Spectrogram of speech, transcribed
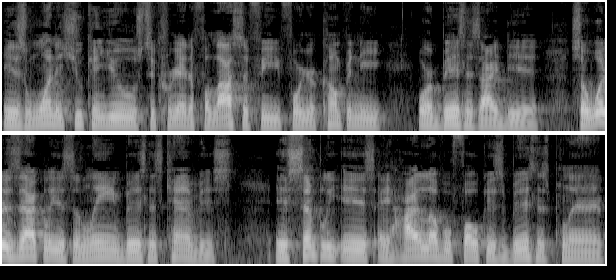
is one that you can use to create a philosophy for your company or business idea. So, what exactly is the lean business canvas? It simply is a high level focused business plan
